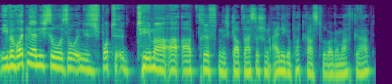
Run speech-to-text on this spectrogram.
nee, wir wollten ja nicht so, so in dieses Sportthema abdriften. Ich glaube, da hast du schon einige Podcasts drüber gemacht gehabt.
